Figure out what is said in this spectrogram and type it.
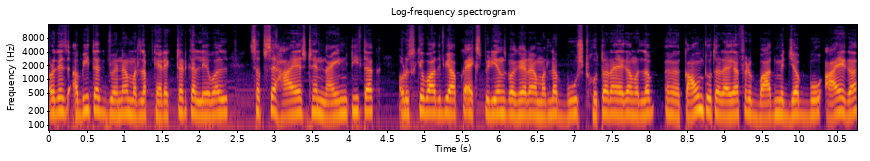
और गैस अभी तक जो है ना मतलब कैरेक्टर का लेवल सबसे हाईएस्ट है नाइन्टी तक। और उसके बाद भी आपका एक्सपीरियंस वगैरह मतलब बूस्ट होता रहेगा मतलब काउंट होता रहेगा, फिर बाद में जब वो आएगा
